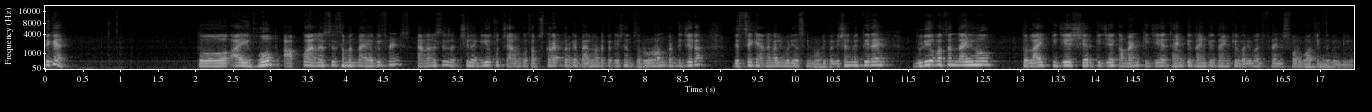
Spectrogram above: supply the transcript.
ठीक है? तो आई होप आपको एनालिसिस समझ में आई होगी फ्रेंड्स एनालिसिस अच्छी लगी हो तो चैनल को सब्सक्राइब करके बेल नोटिफिकेशन ज़रूर ऑन कर दीजिएगा, जिससे कि आने वाली वीडियोस की नोटिफिकेशन मिलती रहे। वीडियो पसंद आई हो तो लाइक कीजिए शेयर कीजिए कमेंट कीजिए। Thank you thank you thank you very much friends for watching the video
